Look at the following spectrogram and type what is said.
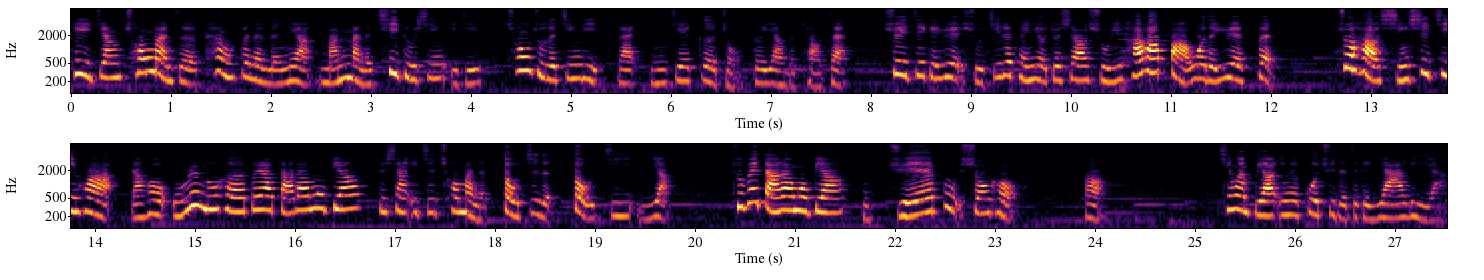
可以将充满着亢奋的能量、满满的企图心以及充足的精力来迎接各种各样的挑战。所以这个月属鸡的朋友就是要属于好好把握的月份，做好行事计划，然后无论如何都要达到目标，就像一只充满了斗志的斗鸡一样。除非达到目标，你绝不松口啊！千万不要因为过去的这个压力呀，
